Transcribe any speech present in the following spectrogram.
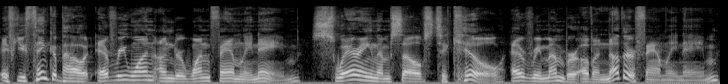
If you think about everyone under one family name swearing themselves to kill every member of another family name,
